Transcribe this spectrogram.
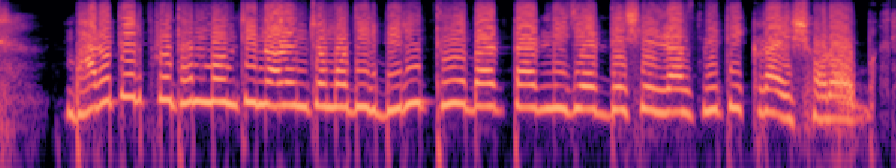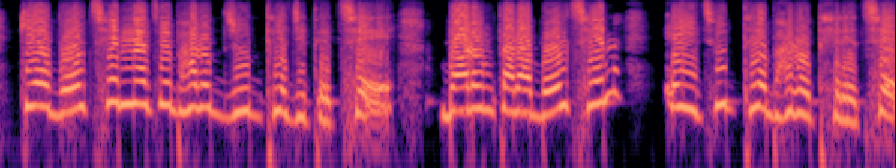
ভারতের প্রধানমন্ত্রী নরেন্দ্র মোদীর বিরুদ্ধে এবার তার নিজের দেশের রাজনীতিকরাই সরব। কেউ বলছেন না যে ভারত যুদ্ধে জিতেছে, বরং তারা বলছেন এই যুদ্ধে ভারত হেরেছে।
